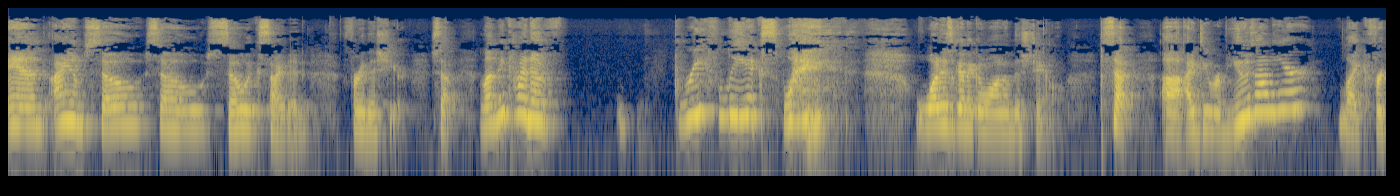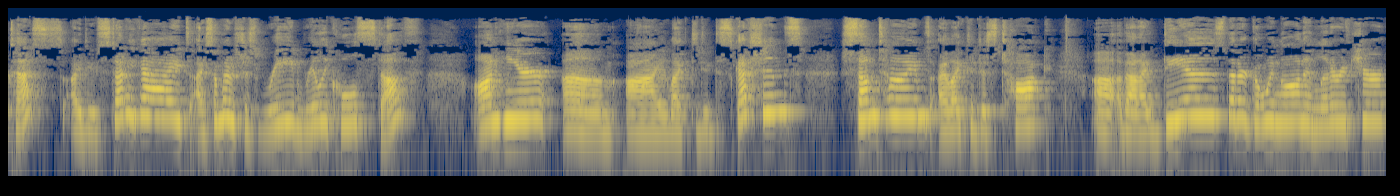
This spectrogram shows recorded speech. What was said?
And I am so, so, so excited for this year. So let me kind of briefly explain what is going to go on on this channel. So uh, I do reviews on here, like for tests. I do study guides. I sometimes just read really cool stuff on here. Um, I like to do discussions. Sometimes I like to just talk uh, about ideas that are going on in literature,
